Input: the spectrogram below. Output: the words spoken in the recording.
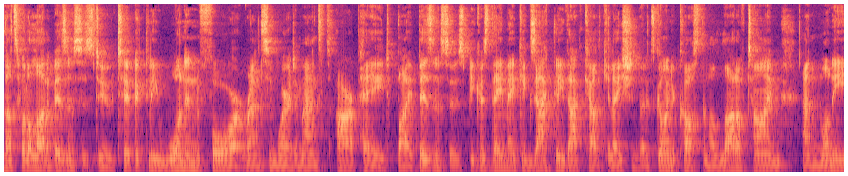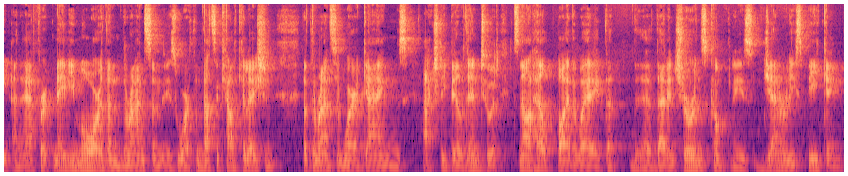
That's what a lot of businesses do. Typically, one in four ransomware demands are paid by businesses because they make exactly that calculation that it's going to cost them a lot of time and money and effort, maybe more than the ransom is worth. And that's a calculation that the ransomware gangs actually build into it. It's not helped, by the way, that, uh, that insurance companies, generally speaking,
